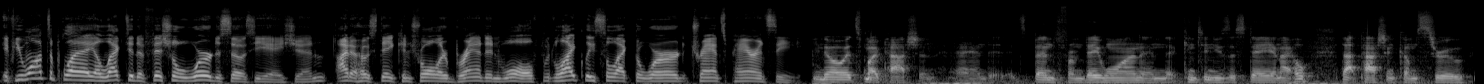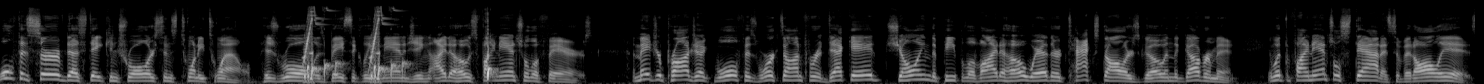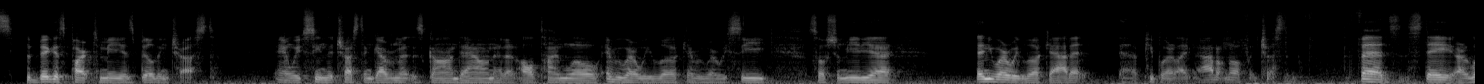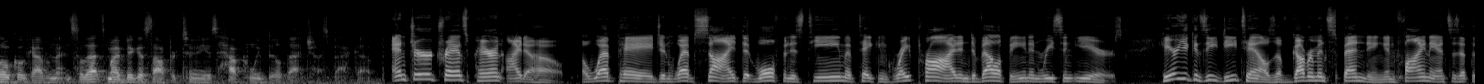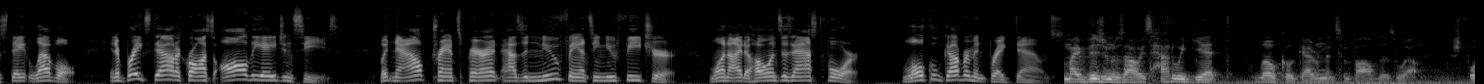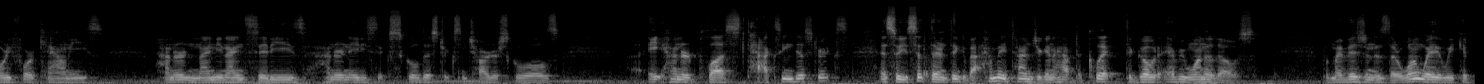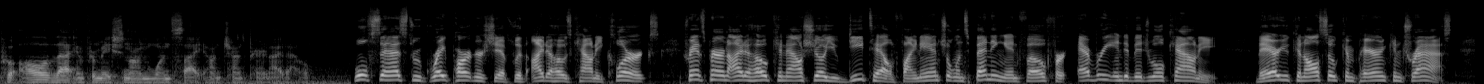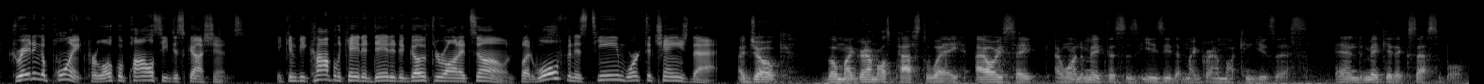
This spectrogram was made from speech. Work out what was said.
If you want to play elected official word association, Idaho State Controller Brandon Woolf would likely select the word transparency. You know, it's my passion, and it's been from day one, and it continues this day, and I hope that passion comes through. Woolf has served as State Controller since 2012. His role is basically managing Idaho's financial affairs. A major project Woolf has worked on for a decade, showing the people of Idaho where their tax dollars go in the government and what the financial status of it all is. The biggest part to me is building trust. And we've seen the trust in government has gone down at an all time low everywhere we look, everywhere we see social media, anywhere we look at it. Uh, people are like, I don't know if I trust the feds, the state, our local government. And so that's my biggest opportunity is how can we build that trust back up? Enter Transparent Idaho, a web page and website that Woolf and his team have taken great pride in developing in recent years. Here you can see details of government spending and finances at the state level, and it breaks down across all the agencies. But now, Transparent has a new fancy new feature, one Idahoans has asked for local government breakdowns. My vision was always how do we get local governments involved as well? There's 44 counties, 199 cities, 186 school districts and charter schools, 800 plus taxing districts. And so you sit there and think about how many times you're going to have to click to go to every one of those. But my vision is there one way we could put all of that information on one site on Transparent Idaho. Woolf says through great partnerships with Idaho's county clerks, Transparent Idaho can now show you detailed financial and spending info for every individual county. There you can also compare and contrast, creating a point for local policy discussions. It can be complicated data to go through on its own, but Woolf and his team work to change that. I joke, though my grandma's passed away, I always say I want to make this as easy that my grandma can use this and make it accessible.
